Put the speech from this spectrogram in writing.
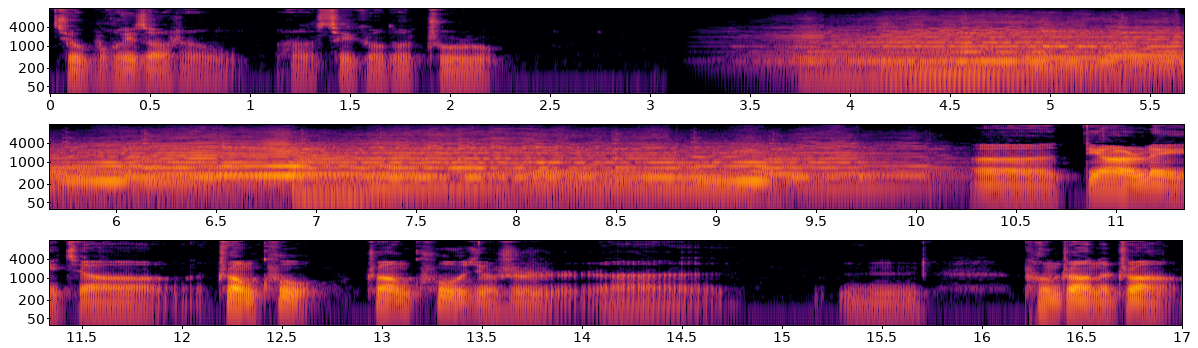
就不会造成呃 SQL 的注入。呃，第二类叫撞库，撞库就是呃，嗯，碰撞的撞，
